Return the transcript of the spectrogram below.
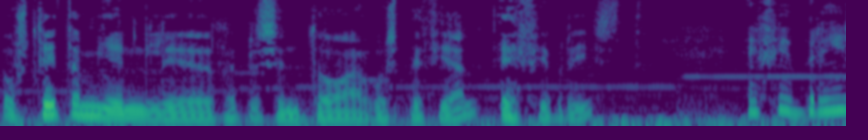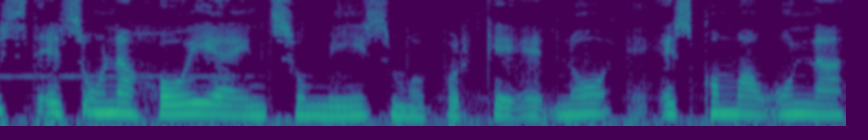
usted también le representó algo especial, Effie Brist? Effie Brist es una joya en sí mismo porque no es como una,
